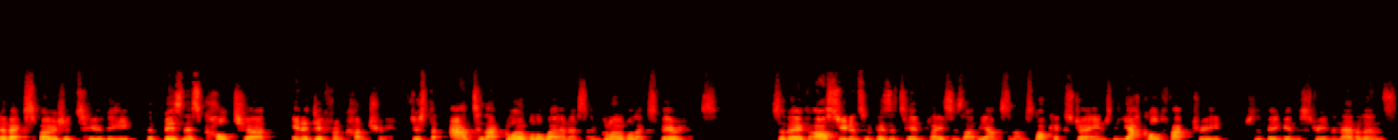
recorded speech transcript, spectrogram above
of exposure to the, the business culture in a different country, just to add to that global awareness and global experience. So they've our students have visited places like the Amsterdam Stock Exchange, the Yakult factory, which is a big industry in the Netherlands,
